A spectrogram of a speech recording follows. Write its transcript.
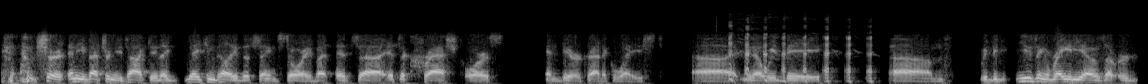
I'm sure any veteran you talk to, they, they can tell you the same story, but it's uh, it's a crash course in bureaucratic waste. Uh, you know, we'd be um, we'd be using radios that were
